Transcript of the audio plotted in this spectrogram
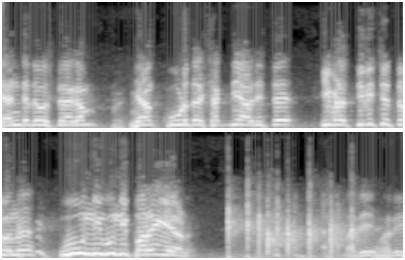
രണ്ട് ദിവസത്തിനകം ഞാൻ കൂടുതൽ ശക്തി ആർജിച്ച് ഇവിടെ തിരിച്ചെത്തുമെന്ന് ഊന്നി ഊന്നി പറയുകയാണ്. മതി മതി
